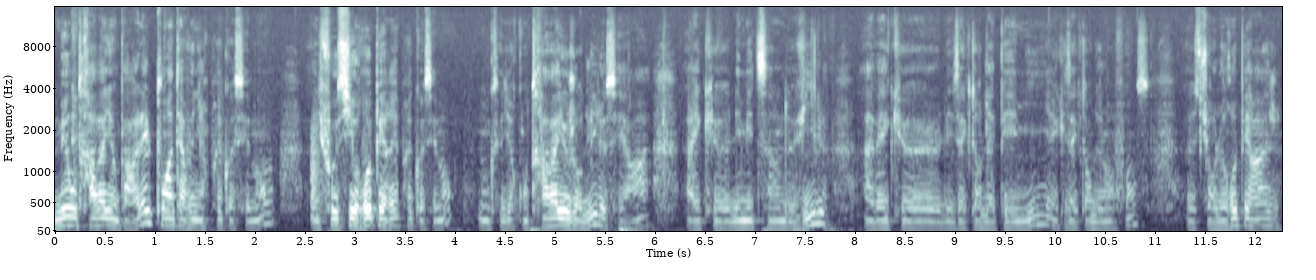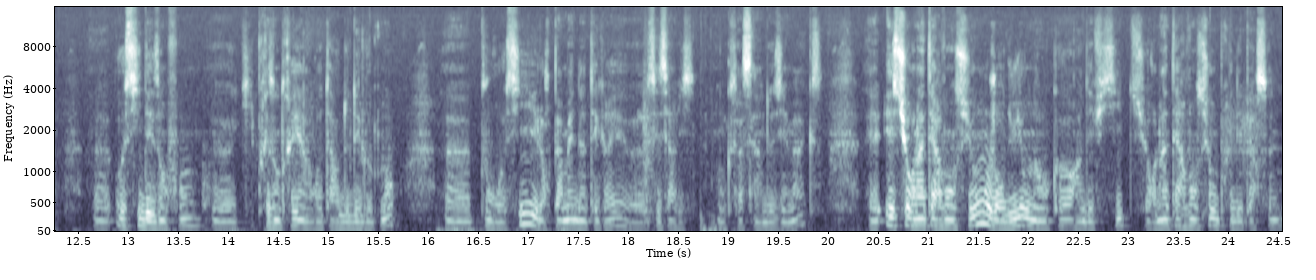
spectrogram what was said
mais on travaille en parallèle pour intervenir précocement. Il faut aussi repérer précocement. Donc c'est-à-dire qu'on travaille aujourd'hui, le CRA, avec les médecins de ville, avec les acteurs de la PMI, avec les acteurs de l'enfance, sur le repérage aussi des enfants qui présenteraient un retard de développement euh, pour aussi leur permettre d'intégrer euh, ces services. Donc ça, c'est un deuxième axe. Et, sur l'intervention, aujourd'hui, on a encore un déficit sur l'intervention auprès des personnes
